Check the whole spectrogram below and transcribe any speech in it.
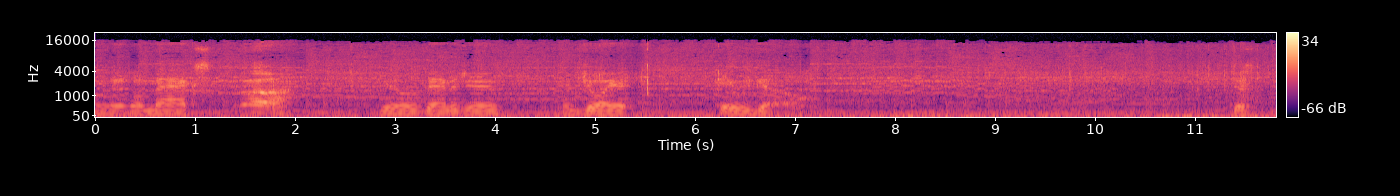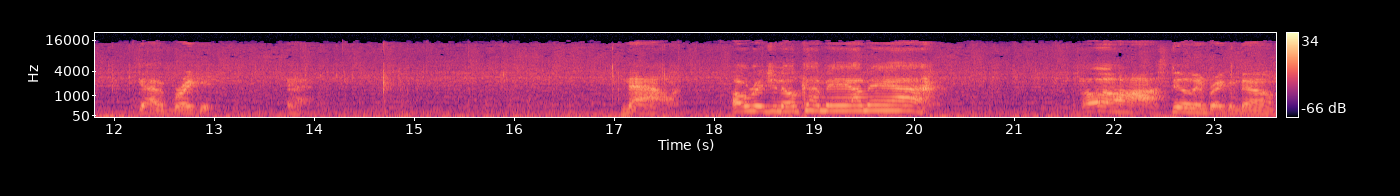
I'm gonna go max. Ugh. Get a little damage in. Enjoy it. Here we go. Just gotta break it. Now, original Kamehameha! Oh, still didn't break him down.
